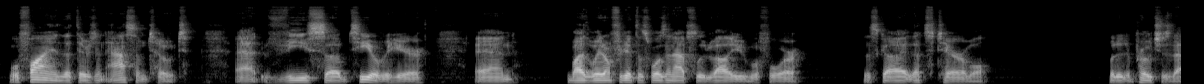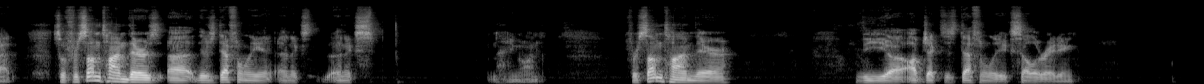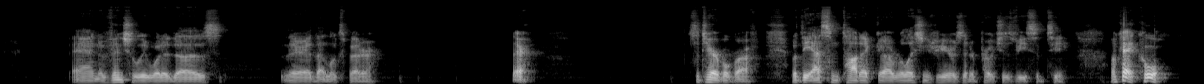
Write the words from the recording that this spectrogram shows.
we'll find that there's an asymptote at v sub t over here. And by the way, don't forget this was an absolute value before. This guy, that's terrible. But it approaches that. So for some time, there's uh, there's definitely an ex, an ex, hang on. For some time there, the uh, object is definitely accelerating and eventually what it does there that looks better. There. It's a terrible graph. But the asymptotic uh, relationship here is it approaches v sub t. Okay cool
